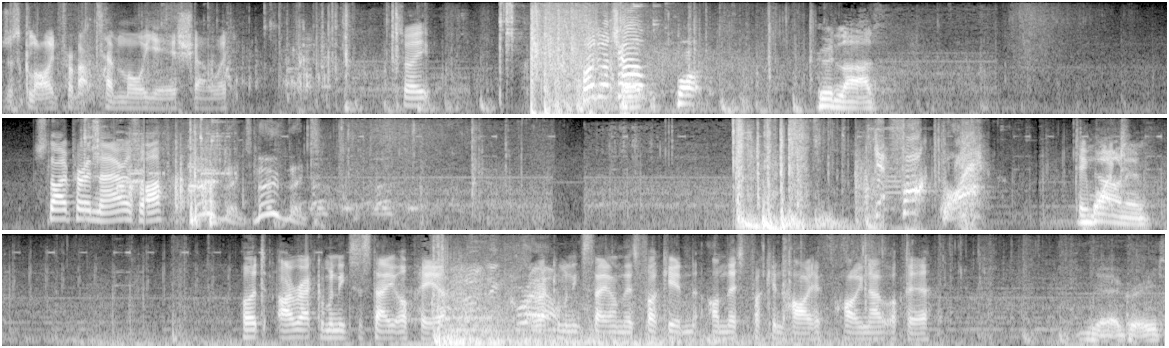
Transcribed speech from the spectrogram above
just glide for about 10 more years, shall we? Sweet. Hood, watch out! What? Good lad. Sniper in there as well. Movement, movement. Get fucked, boy! Team Down white. him. Hood, I reckon we need to stay up here. I reckon we need to stay on this fucking on this fucking high high note up here. Yeah, agreed.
